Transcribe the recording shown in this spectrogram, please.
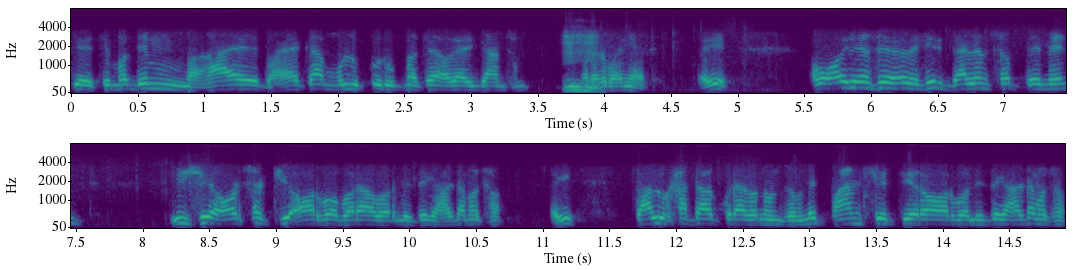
के चाहिँ मध्यम आय भएका मुलुकको रूपमा चाहिँ अगाडि जान्छौँ भनेर भनिहाल्छ है? अब अहिले यसो हेर्दाखेरि ब्यालेन्स अफ पेमेन्ट दुई सय अडसठी अर्ब बराबरले चाहिँ घाटामा छ। है चालु खाताको कुरा गर्नुहुन्छ भने पाँच सय तेह्र अर्बले चाहिँ घाटामा छ।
